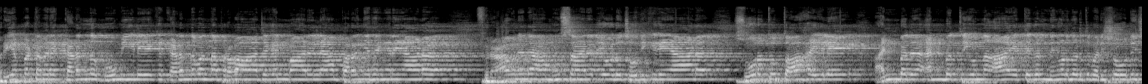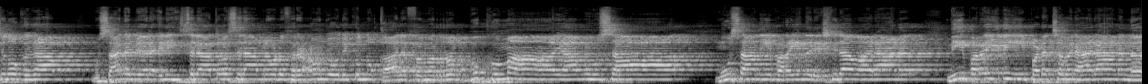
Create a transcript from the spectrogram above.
പ്രിയപ്പെട്ടവരെ കടന്നു ഭൂമിയിലേക്ക് കടന്നു വന്ന പ്രവാചകന്മാരെല്ലാം പറഞ്ഞത് എങ്ങനെയാണ്? ഫിറഔനതാ നബിയോട് ചോദിക്കുകയാണ്. സൂറത്തു താഹയിലെ അൻപത് അൻപത്തിയൊന്ന് ആയത്തുകൾ നിങ്ങളൊന്നെടുത്ത് പരിശോധിച്ചു നോക്കുക. മുസാനബി അലി ഹിസ്ലാത്തു വസ്സലാമിനോട് ഫിറഔൻ ചോദിക്കുന്നു ഖാല ഫമർ റബ്ബുക്കുമാ യാ മൂസാ? മൂസ നീ പറയുന്ന രക്ഷിതാവാരാണ് നീ പറയുന്ന ഈ പടച്ചവൻ ആരാണെന്ന്?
